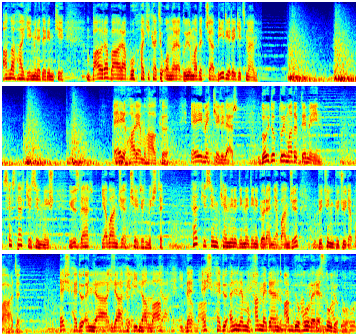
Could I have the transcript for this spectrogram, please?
Allah'a yemin ederim ki bağıra bağıra bu hakikati onlara duyurmadıkça bir yere gitmem. Ey harem halkı! Ey Mekkeliler! Duyduk duymadık demeyin. Sesler kesilmiş, yüzler yabancıya çevrilmişti. Herkesin kendini dinlediğini gören yabancı bütün gücüyle bağırdı. Eşhedü en la ilahe illallah ve eşhedü enne Muhammeden abduhu ve resuluhu.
